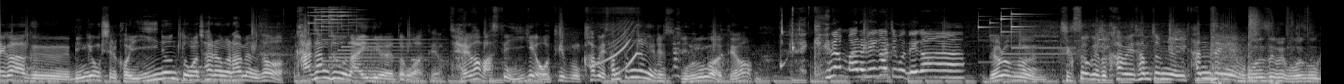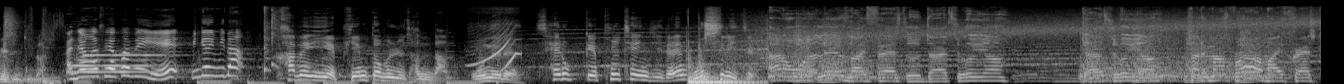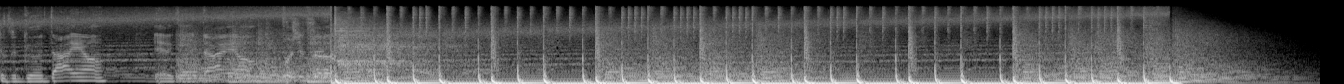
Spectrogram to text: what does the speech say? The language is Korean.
제가 그 민경 씨를 거의 2년 동안 촬영을 하면서 가장 좋은 아이디어였던 것 같아요. 제가 봤을 때 이게 어떻게 보면 카베이 3.0이 될 수도 있는 것 같아요. 계란 말을 해가지고 내가 여러분, 즉석에서 카베이 3.0이 탄생의 모습을 보고 계십니다. 안녕하세요 카베이의 민경입니다. 카베이의 BMW 전담. 오늘은 새롭게 full change된 5 시리즈. Yeah, die young. Push it to the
